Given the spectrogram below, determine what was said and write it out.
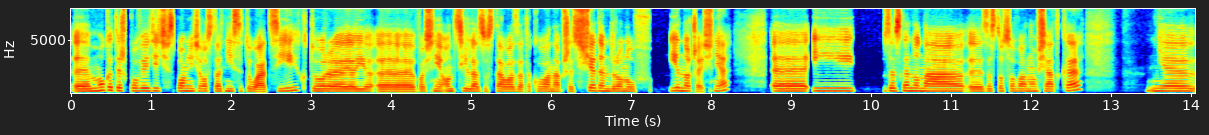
E, Mogę też powiedzieć, wspomnieć o ostatniej sytuacji, której e, właśnie Oncilla została zaatakowana przez 7 dronów jednocześnie e, i ze względu na zastosowaną siatkę nie,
